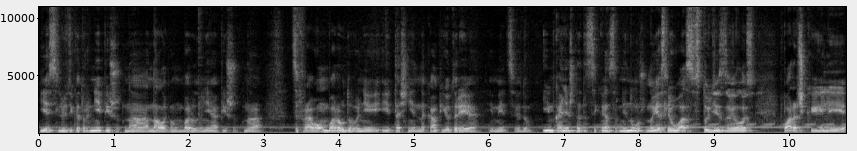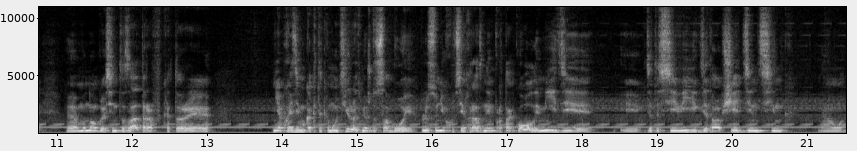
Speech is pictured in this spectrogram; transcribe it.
есть люди, которые не пишут на аналоговом оборудовании, а пишут на цифровом оборудовании, и точнее на компьютере, имеется в виду. Им, конечно, этот секвенсор не нужен. Но если у вас в студии завелось парочка или э, много синтезаторов, которые необходимо как-то коммутировать между собой, плюс у них у всех разные протоколы, MIDI, и где-то CV, где-то вообще DIN-Sync, вот,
